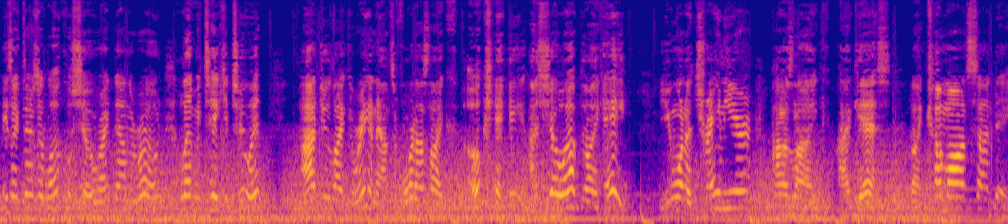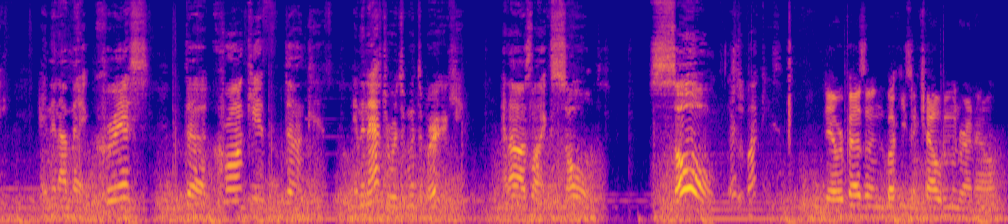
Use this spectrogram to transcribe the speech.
He's like, "There's a local show right down the road. Let me take you to it." I do like the ring announcer for it. I was like, "Okay." I show up. They're like, "Hey, you want to train here?" I was like, "I guess." Like, come on Sunday. And then I met Chris, the Cronketh Duncan. And then afterwards, we went to Burger King. And I was like, sold. Sold! There's Buc-ee's. yeah we're passing buc-ee's in calhoun right now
